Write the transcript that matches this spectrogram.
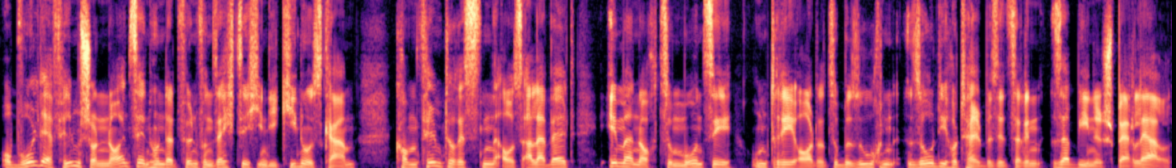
Obwohl der Film schon 1965 in die Kinos kam, kommen Filmtouristen aus aller Welt immer noch zum Mondsee, um Drehorte zu besuchen, so die Hotelbesitzerin Sabine Sperlerl.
